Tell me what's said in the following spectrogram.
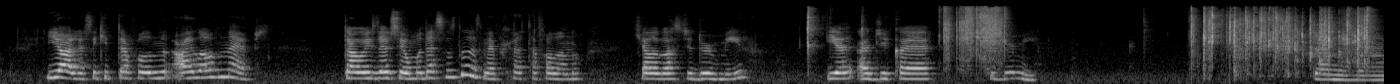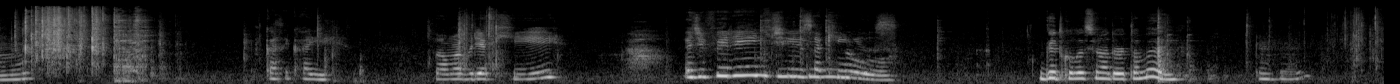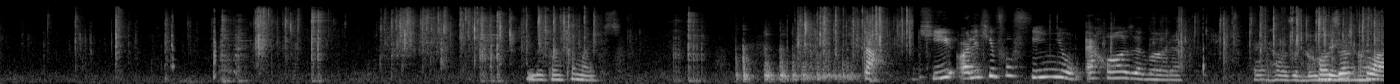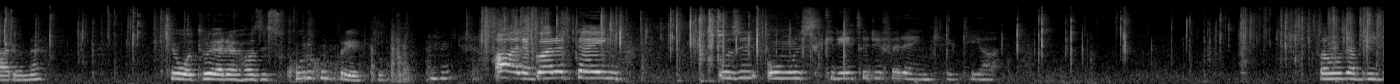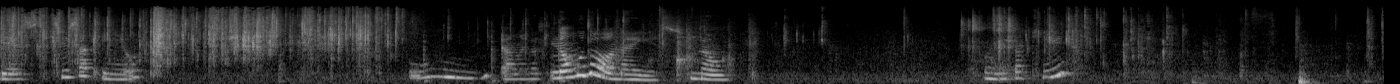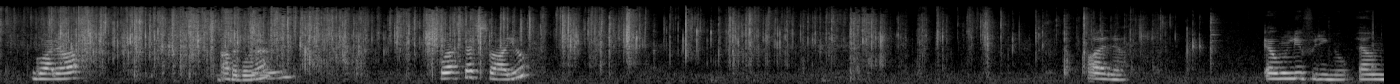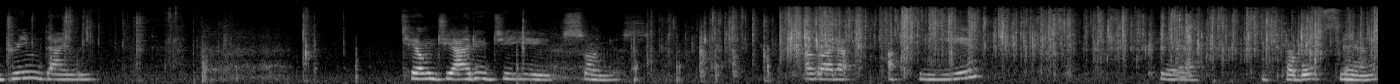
E olha, essa aqui tá falando I love naps. Talvez deve ser uma dessas duas, né? Porque ela tá falando que ela gosta de dormir. E a, a dica é de dormir. Então vamos. Ficar sem cair. Vamos abrir aqui. É diferente saquinhos. Guia do colecionador também. Uhum. Levanta mais. Tá. Aqui, olha que fofinho. É rosa agora. É rosa bebê, Rosa né? claro, né? Que o outro era rosa escuro com preto. Olha, agora tem os- um escrito diferente aqui, ó. Vamos abrir deste saquinho. Uh, é um negócio... Não mudou, né, isso? Não. Vamos deixar aqui. Agora, ó. Sabonete? aqui, O acessório. Olha. É um livrinho. É um Dream Diary. Que é um diário de sonhos. Agora, aqui. Que é Acho que é a bolsinha, né?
